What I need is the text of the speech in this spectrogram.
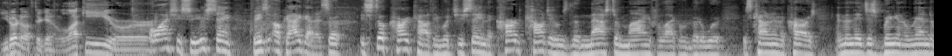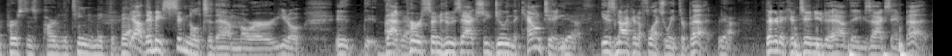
you don't know if they're getting lucky or Oh, actually, so you're saying, basically, okay, I got it. So it's still card counting, but you're saying the card counter, who's the mastermind, for lack of a better word, is counting the cards, and then they just bring in a random person as part of the team to make the bet. Yeah, they may signal to them, or you know, it, that person who's actually doing the counting Yes. is not going to fluctuate their bet. Yeah. they're going to continue to have the exact same bet,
